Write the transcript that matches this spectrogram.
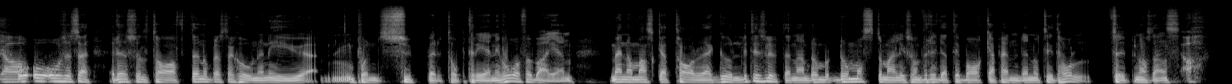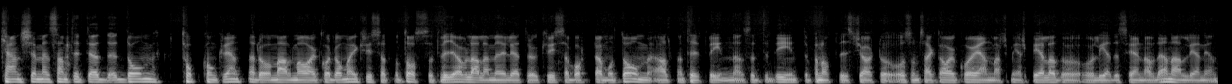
Ja. Och, och, och så, här, resultaten och prestationen är ju mm, på en super topp tre nivå för Bayern. Men om man ska ta det där guldet i slutändan, då, då måste man liksom vrida tillbaka pendeln åt sitt håll. Typ någonstans. Ja, kanske, men samtidigt, eh, de toppkonkurrenterna då, Malmö och AIK, de har ju kryssat mot oss. Så att vi har väl alla möjligheter att kryssa borta mot dem, alternativt vinna. Så det är inte på något vis kört. Och, och som sagt, AIK ju en match mer spelad och, och leder serien av den anledningen.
